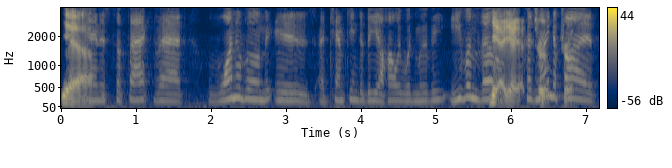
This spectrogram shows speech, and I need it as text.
Yeah. and it's the fact that one of them is attempting to be a Hollywood movie, even though Yeah, yeah, yeah. because Nine to true. Five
